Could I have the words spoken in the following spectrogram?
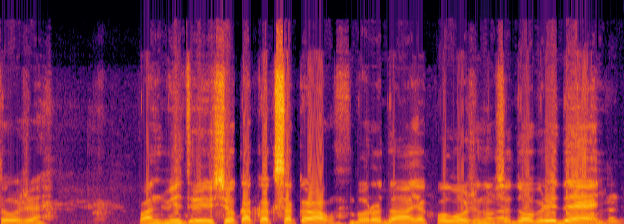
теж. Пан Дмитрій все як аксакал, борода як положено. Все, добрий день.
